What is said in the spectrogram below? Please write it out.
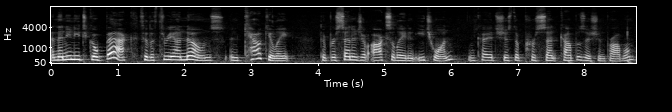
And then you need to go back to the three unknowns and calculate the percentage of oxalate in each one. Okay, it's just a percent composition problem.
